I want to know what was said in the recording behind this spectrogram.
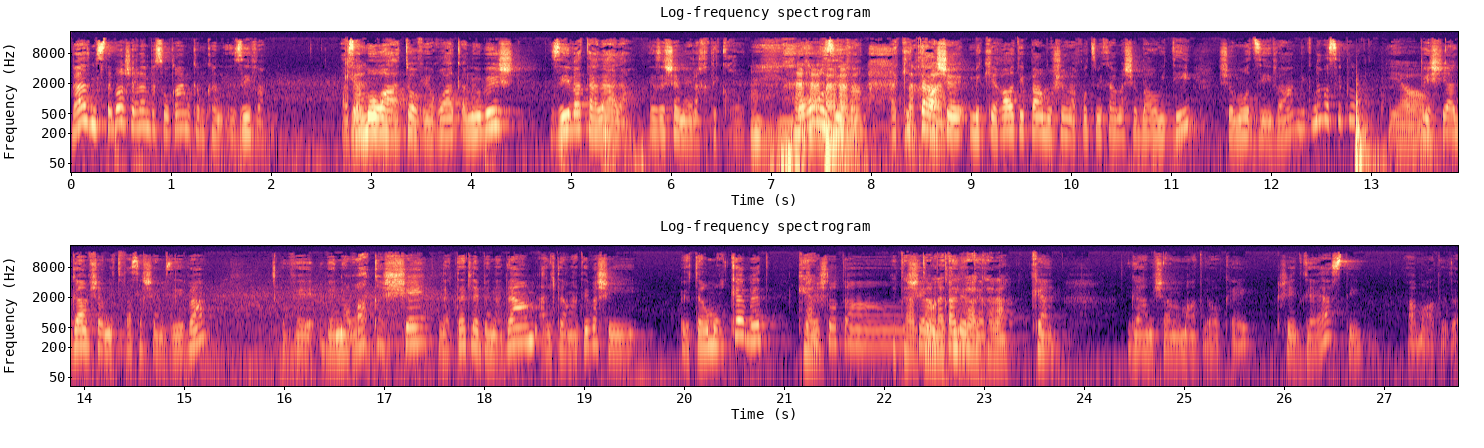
ואז מסתבר שהיה להם בסוגריים גם כאן זיווה. אז כן. המורה, טוב, היא רואה קנוביש, זיווה טלאלה, איזה שם ילך לקרוא. ברור זיווה. הכיתה נכון. שמכירה אותי פעם ראשונה, חוץ מכמה שבאו איתי, שומעות זיווה, נגמר הסיפור. יואו. וגם שם נתפס השם זיווה, ו- ונורא קשה לתת לבן אדם אלטרנטיבה שהיא יותר מורכבת, כן. שיש לו את את השם הקל האלטרנטיבה יותר. הקלה. כן. גם שם אמרתי, אוקיי. כשהתגייסתי, אמרתי, זהו.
